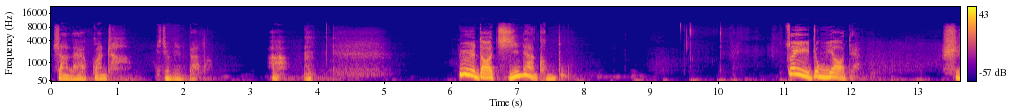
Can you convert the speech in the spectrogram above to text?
上来观察，你就明白了。啊，遇到急难恐怖，最重要的。是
